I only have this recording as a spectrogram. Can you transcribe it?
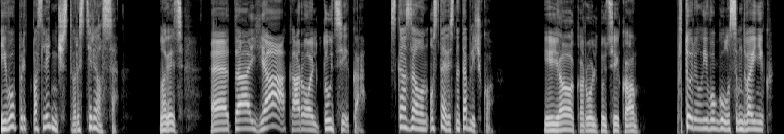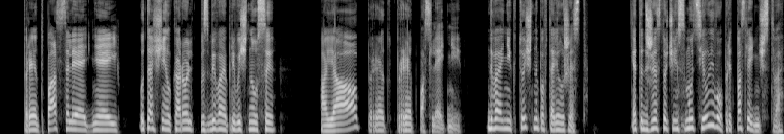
Его предпоследничество растерялся. «Но ведь «Это я, король Тутика», — сказал он, уставясь на табличку. «И я, король Тутика», — вторил его голосом двойник. «Предпоследний», — уточнил король, взбивая привычно усы. «А я предпредпоследний». Двойник точно повторил жест. Этот жест очень смутил его предпоследничество.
